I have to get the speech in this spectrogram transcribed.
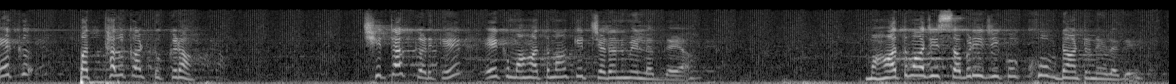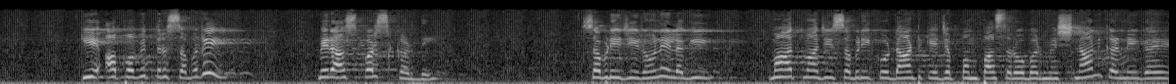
एक पत्थर का टुकड़ा छिटक करके एक महात्मा के चरण में लग गया। महात्मा जी सबरी जी को खूब डांटने लगे कि अपवित्र सबरी मेरा स्पर्श कर दी। सबरी जी रोने लगी। महात्मा जी सबरी को डांट के जब पंपा सरोवर में स्नान करने गए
